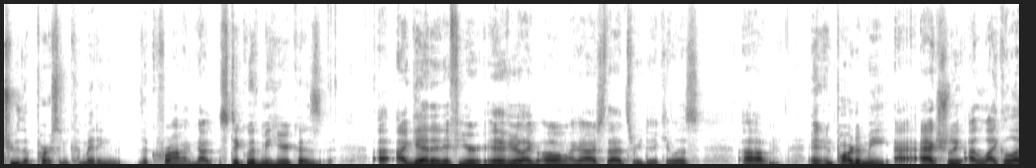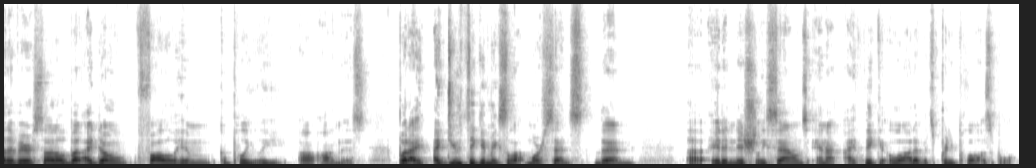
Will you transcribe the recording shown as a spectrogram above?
to the person committing the crime now stick with me here because I, I, get it if you're if you're like oh my gosh that's ridiculous um, and, and, part of me actually i like a lot of aristotle but i don't follow him completely uh, on this but I, I do think it makes a lot more sense than uh, it initially sounds, and I, I, think a lot of it's pretty plausible.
